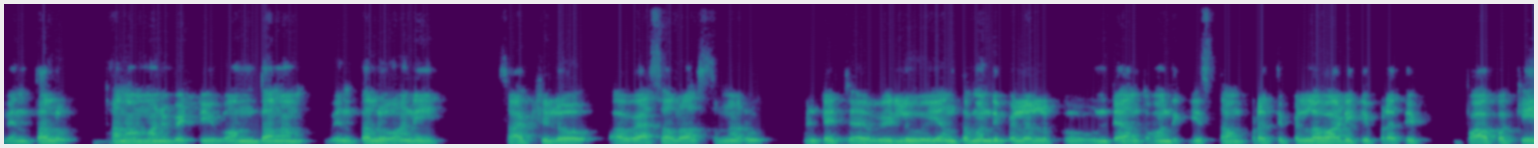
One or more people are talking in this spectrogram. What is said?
వింతలు ధనం అని పెట్టి వందనం వింతలు అని సాక్షిలో వేసాలు వ్యాసాలు రాస్తున్నారు. అంటే వీళ్ళు ఎంతమంది పిల్లలకు ఉంటే అంతమందికి ఇస్తాం. ప్రతి పిల్లవాడికి, ప్రతి పాపకి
